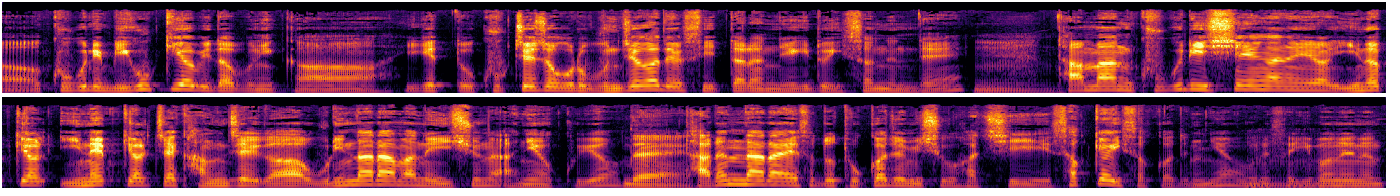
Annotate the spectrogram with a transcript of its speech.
어, 구글이 미국 기업이다 보니까 이게 또 국제적으로 문제가 될 수 있다는 얘기도 있었는데 음. 다만 구글이 시행하는 이런 인앱, 결, 인앱 결제 강제가 우리나라만의 이슈는 아니었고요. 네. 다른 나라에서도 독과점 이슈가 같이 섞여 있었거든요. 그래서 이번에는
